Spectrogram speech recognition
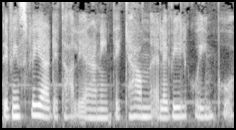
Det finns flera detaljer han inte kan eller vill gå in på.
